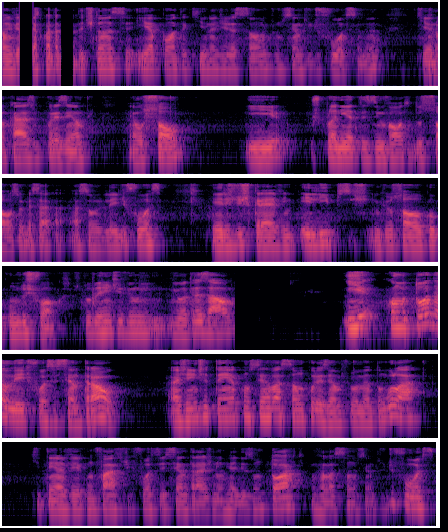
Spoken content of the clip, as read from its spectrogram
ao inverso quadrado da distância e aponta aqui na direção de um centro de força, né? que é no caso, por exemplo, é o Sol e os planetas em volta do Sol sob essa ação de lei de força, eles descrevem elipses em que o Sol ocupa um dos focos. Isso tudo a gente viu em outras aulas. E como toda lei de força central, a gente tem a conservação, por exemplo, do momento angular, que tem a ver com o fato de que forças centrais não realizam torque com relação ao centro de força.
